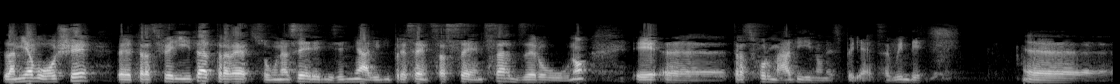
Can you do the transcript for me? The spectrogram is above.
la mia voce eh, trasferita attraverso una serie di segnali di presenza-assenza 0-1 e eh, trasformati in un'esperienza. Quindi eh,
